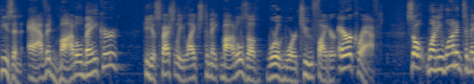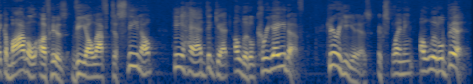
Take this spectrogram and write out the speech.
he's an avid model maker? He especially likes to make models of World War II fighter aircraft. So when he wanted to make a model of his VLF Destino, he had to get a little creative. Here he is explaining a little bit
